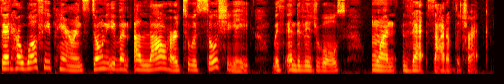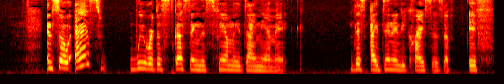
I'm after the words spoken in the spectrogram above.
that her wealthy parents don't even allow her to associate with individuals on that side of the track. And so, as we were discussing this family dynamic, this identity crisis of if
